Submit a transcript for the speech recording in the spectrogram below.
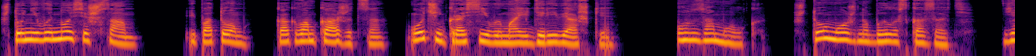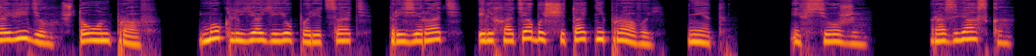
что не выносишь сам? И потом, как вам кажется, очень красивы мои деревяшки. Он замолк. Что можно было сказать? Я видел, что он прав. Мог ли я ее порицать, презирать или хотя бы считать неправой? Нет. И все же. Развязка,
